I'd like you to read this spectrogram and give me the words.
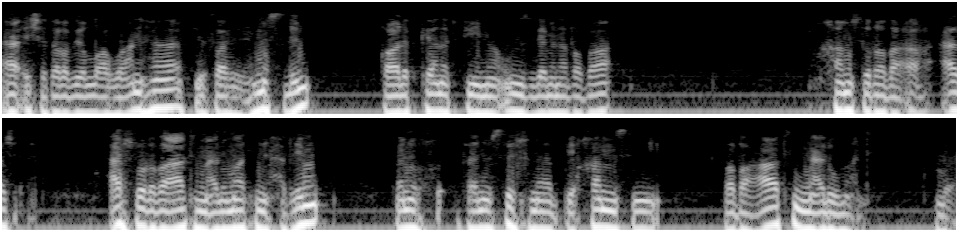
عائشة رضي الله عنها في صحيح مسلم قالت كانت فيما أنزل من الرضاع خمس رضعات عشر رضعات معلومات نحرم فنسخنا بخمس رضعات معلومات. نعم.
